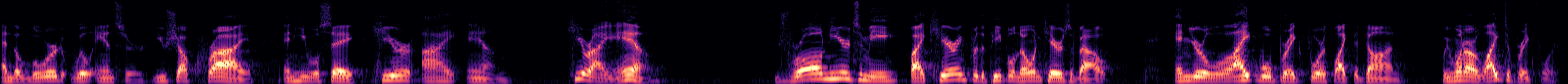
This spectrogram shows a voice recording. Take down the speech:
and the Lord will answer. You shall cry, and he will say, Here I am. Here I am. Draw near to me by caring for the people no one cares about, and your light will break forth like the dawn. We want our light to break forth.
